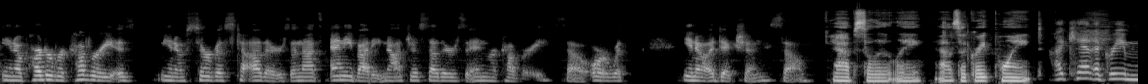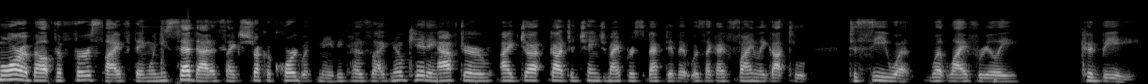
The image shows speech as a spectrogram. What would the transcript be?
you know part of recovery is you know service to others and that's anybody not just others in recovery so or with you know addiction so Absolutely. That's a great point. I can't agree more about the first life thing. When you said that, it's like struck a chord with me because, like, no kidding. After I ju- got to change my perspective, it was like I finally got to to see what what life really could be.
